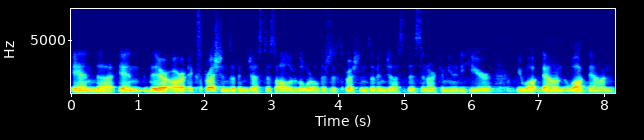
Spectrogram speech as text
And, uh, and there are expressions of injustice all over the world. There's expressions of injustice in our community here. You walk down, walk down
